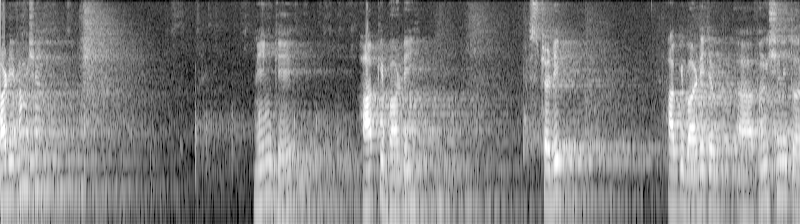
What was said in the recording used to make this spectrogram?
body function mean के आपकी बॉडी स्टडी आपकी बॉडी जब फंक्शनली तौर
